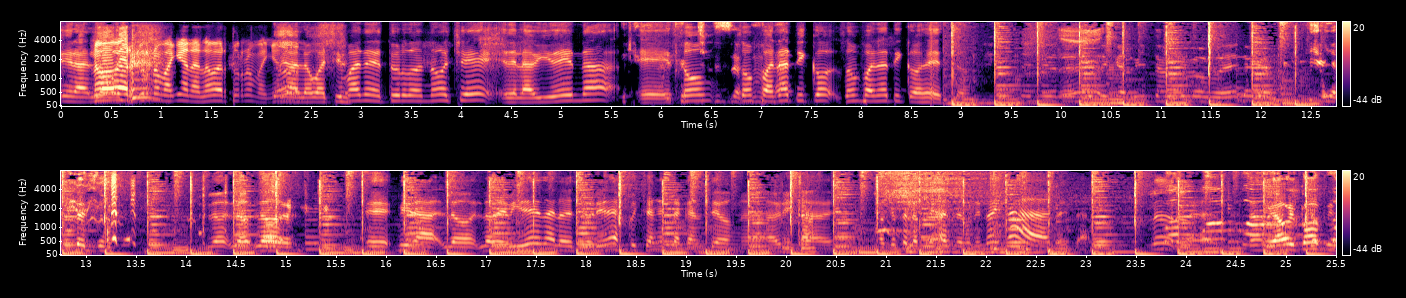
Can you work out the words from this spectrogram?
mira, No va a haber turno mañana, no va a haber turno Mira, mañana. los guachimanes de turno noche de la videna eh, son, son fanáticos, son fanáticos de esto. Lo- lo- lo- eh, mira, lo, lo de Videna, lo de seguridad, escuchan esta canción ah, ahorita. eh. Porque eso es lo que hace, porque no hay nada. No hay nada. Cuidado el copio,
